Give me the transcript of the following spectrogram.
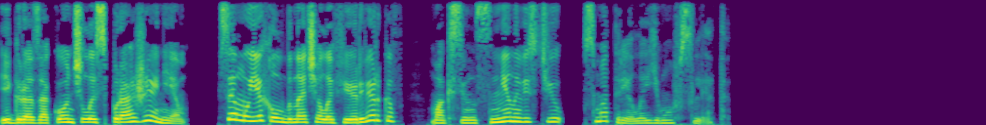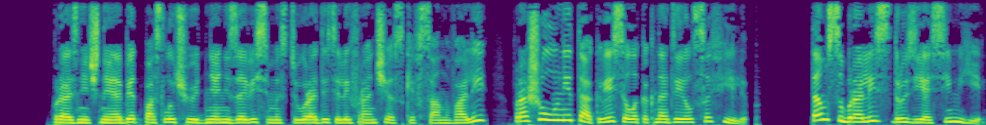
Игра закончилась поражением. Сэм уехал до начала фейерверков, Максин с ненавистью смотрела ему вслед. Праздничный обед по случаю Дня независимости у родителей Франчески в Сан-Вали прошел не так весело, как надеялся Филипп. Там собрались друзья семьи,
